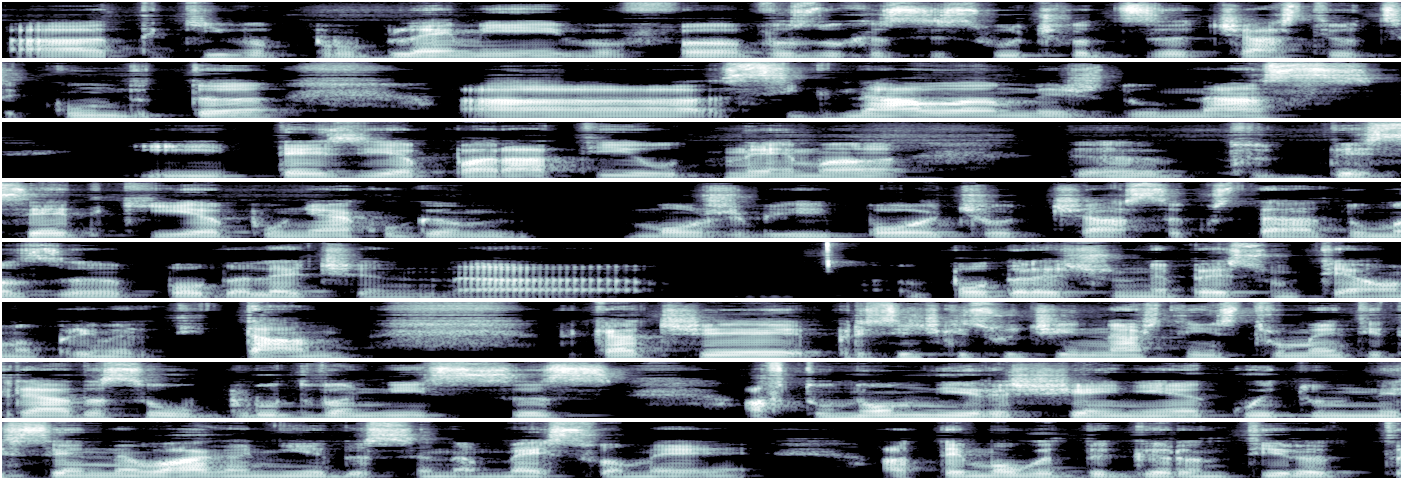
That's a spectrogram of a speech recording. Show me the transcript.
а, такива проблеми в а, въздуха се случват за части от секундата. А, сигнала между нас и тези апарати отнема а, десетки, а понякога може би повече от час, ако става дума за по-далечен а, по-далечно небесно тяло, например Титан. Така че при всички случаи нашите инструменти трябва да са оборудвани с автономни решения, които не се налага ние да се намесваме, а те могат да гарантират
